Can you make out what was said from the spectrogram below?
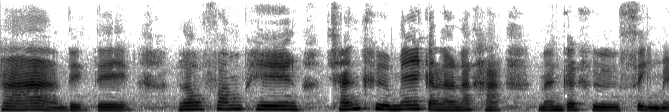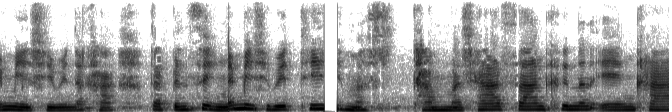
ค่ะเด็กๆ เราฟังเพลง ฉันคือเมฆกันแล้วนะคะ นั่นก็คือสิ่งไม่มีชีวิตนะคะ แต่เป็นสิ่งไม่มีชีวิตที่มาธรรมชาติสร้างขึ้นนั่นเองค่ะ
